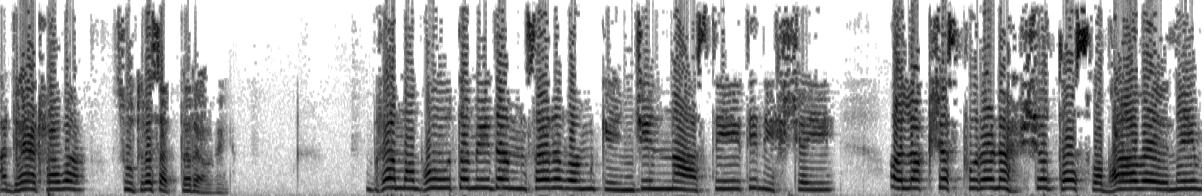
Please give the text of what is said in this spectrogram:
अध्याय अठरावा सूत्र सत्तरावे. भ्रमभूतमिदं सर्वं किञ्चिन्नास्तीति निश्चयी। अलक्ष स्फुरण शुद्ध स्वभावे नैव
